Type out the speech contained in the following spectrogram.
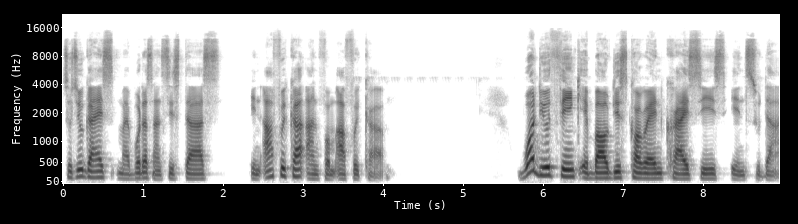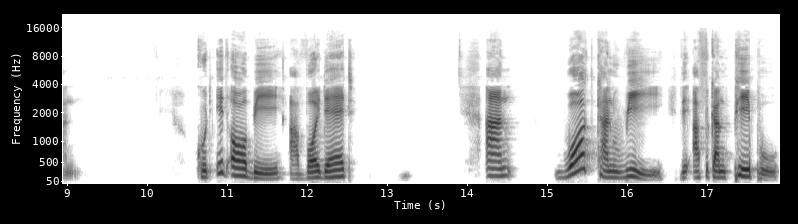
So, to you guys, my brothers and sisters in Africa and from Africa, what do you think about this current crisis in Sudan? Could it all be avoided? And what can we, the African people,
